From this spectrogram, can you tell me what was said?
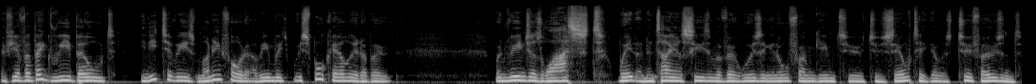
If you have a big rebuild, You need to raise money for it. I mean, we, we spoke earlier about when Rangers last went an entire season without losing an Old Firm game to, to Celtic. It was 2000.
